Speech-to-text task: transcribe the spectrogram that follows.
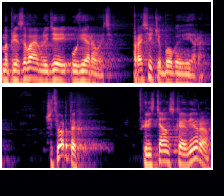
Мы призываем людей уверовать. Просить у Бога веры. В-четвертых, христианская вера,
